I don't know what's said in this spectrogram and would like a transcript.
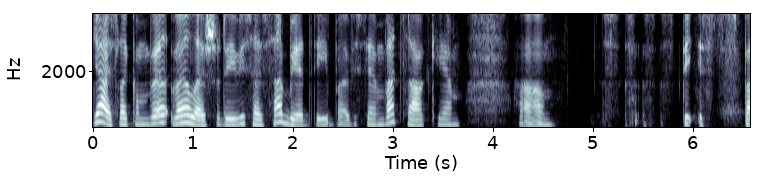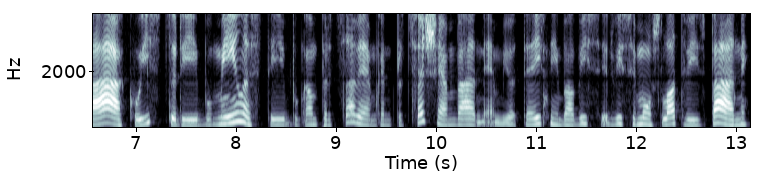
jā, es laikam vēlēšu arī visai sabiedrībai, visiem vecākiem, uh, spēku, izturību, mīlestību gan pret saviem, gan pret svešiem bērniem, jo tie īstenībā visi ir visi mūsu Latvijas bērni,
